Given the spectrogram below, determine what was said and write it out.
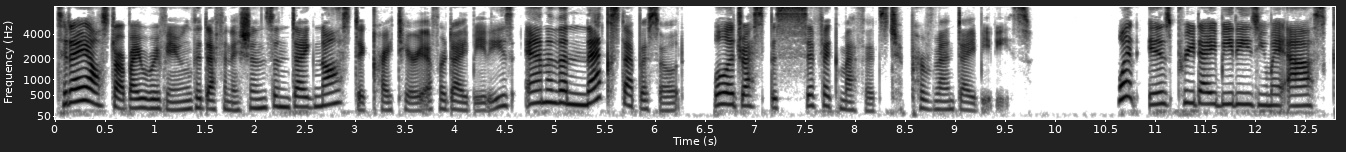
Today, I'll start by reviewing the definitions and diagnostic criteria for diabetes, and in the next episode, we'll address specific methods to prevent diabetes. What is prediabetes, you may ask?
